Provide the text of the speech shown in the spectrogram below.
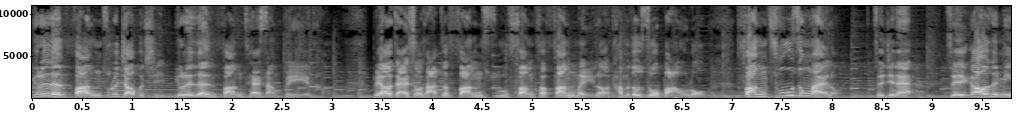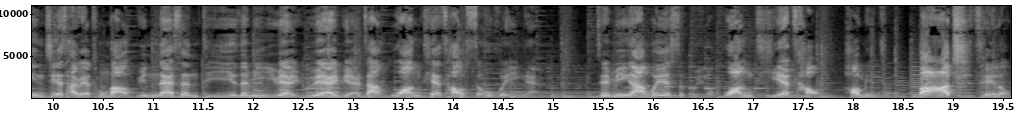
有的人房租都交不起，有的人房产上百套。不要再说啥子房叔、房房房妹了，他们都弱爆了。房祖宗来了。最近呢，最高人民检察院通报云南省第一人民医院原院长王天朝受贿一案。这名啊，我也是跪了。王天朝，好名字，霸气侧漏。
